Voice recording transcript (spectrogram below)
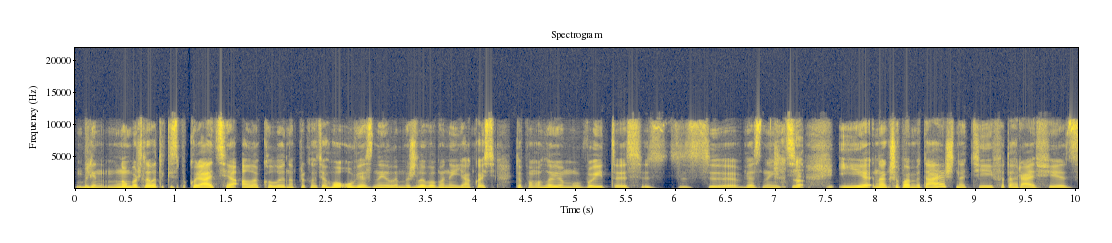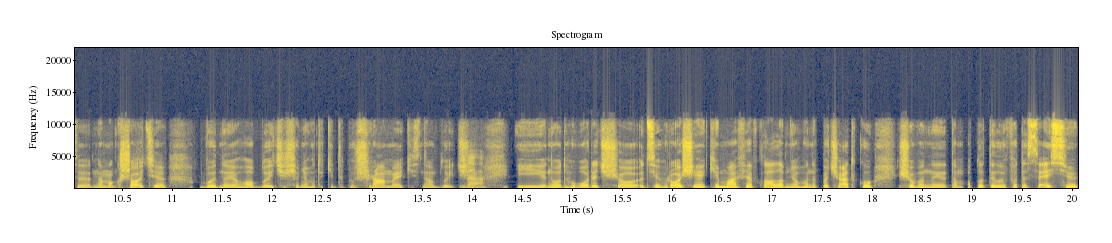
Блін, ну можливо, такі спекуляції, але коли, наприклад, його ув'язнили, можливо, вони якось допомогли йому вийти з, з, з в'язниці. Ну, І ну, якщо пам'ятаєш, на тій фотографії з на макшоті видно його обличчя, що в нього такі типу шрами якісь на обличчі. да. І ну от говорять, що ці гроші, які мафія вклала в нього на початку, що вони там оплатили фотосесію,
